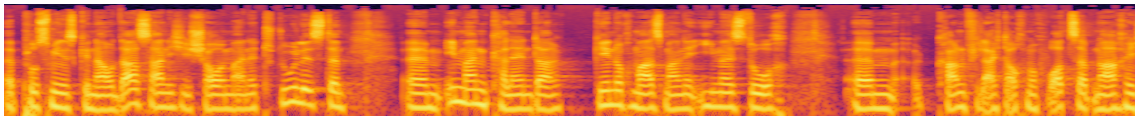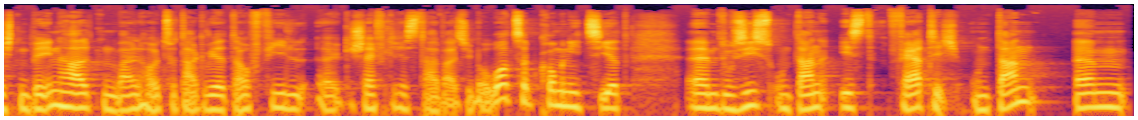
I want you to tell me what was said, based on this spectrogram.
äh, plus minus genau das eigentlich. Ich schaue meine To-Do-Liste ähm, in meinen Kalender, gehe nochmals meine E-Mails durch, ähm, kann vielleicht auch noch WhatsApp-Nachrichten beinhalten, weil heutzutage wird auch viel äh, Geschäftliches teilweise über WhatsApp kommuniziert. Ähm, du siehst, und dann ist fertig. Und dann ähm,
